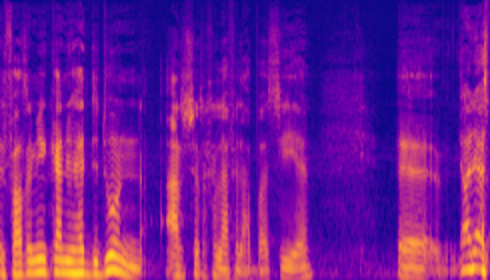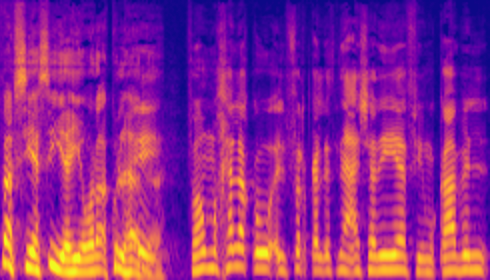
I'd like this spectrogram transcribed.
الفاطميين كانوا يهددون عرش الخلافة العباسية. آه، يعني أسباب سياسية هي وراء كل هذا. إيه فهم خلقوا الفرقة الاثنى عشرية في مقابل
